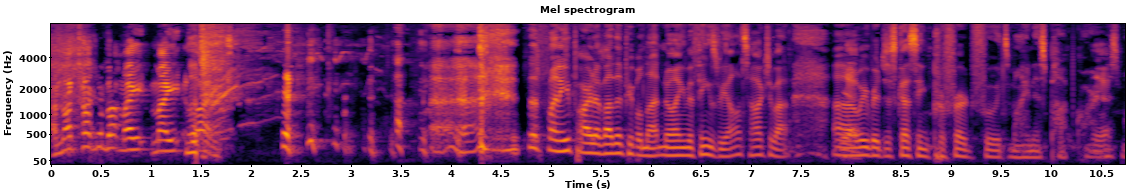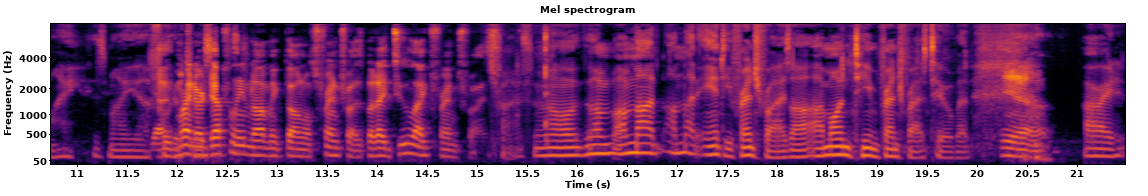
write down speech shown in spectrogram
I'm not talking about my my lunch. the funny part of other people not knowing the things we all talked about. Uh, Yeah. We were discussing preferred foods. Mine is popcorn. Yeah. Is my is my uh, Yeah, mine are definitely not McDonald's French fries, but I do like French fries. fries. No, I'm, I'm not. I'm not anti French fries. I- I'm on team French fries too. But Yeah, all right.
